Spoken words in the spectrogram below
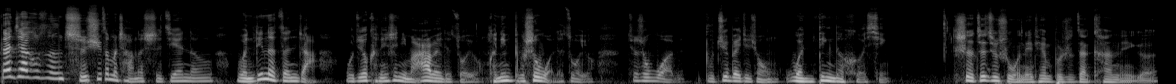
但这家公司能持续这么长的时间，能稳定的增长，我觉得肯定是你们二位的作用，肯定不是我的作用，就是我。不具备这种稳定的核心，是，这就是我那天不是在看那个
